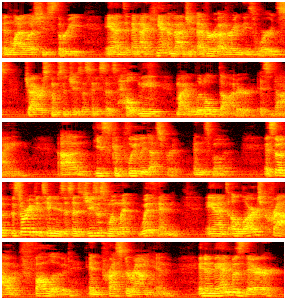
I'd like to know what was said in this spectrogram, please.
and Lila, she's three. And and I can't imagine ever uttering these words. Jairus comes to Jesus and he says, "Help me, my little daughter is dying." Um, he's completely desperate in this moment. And so the story continues. It says Jesus went, went with him and a large crowd followed and pressed around him. And a man was there,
